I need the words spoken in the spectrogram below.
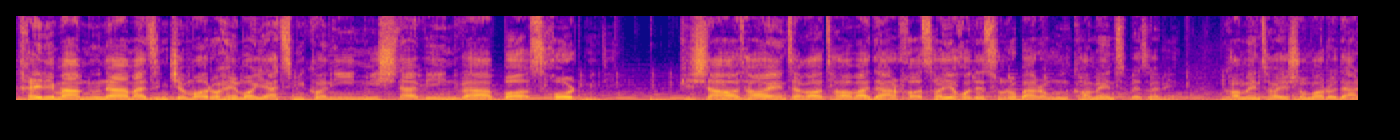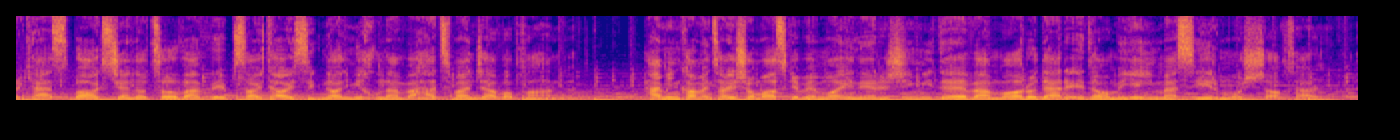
خیلی ممنونم از اینکه ما رو حمایت می‌کنین میشنوین و بازخورد میدین پیشنهادها، انتقادها و درخواستهای خودتون رو برامون کامنت بذارین. کامنت های شما رو در Castbox، شنوتو و وبسایت آی سیگنال می‌خونم و حتما جواب خواهم داد. همین کامنت های شماست که به ما انرژی میده و ما رو در ادامه این مسیر مشتاقتر می‌کنه.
